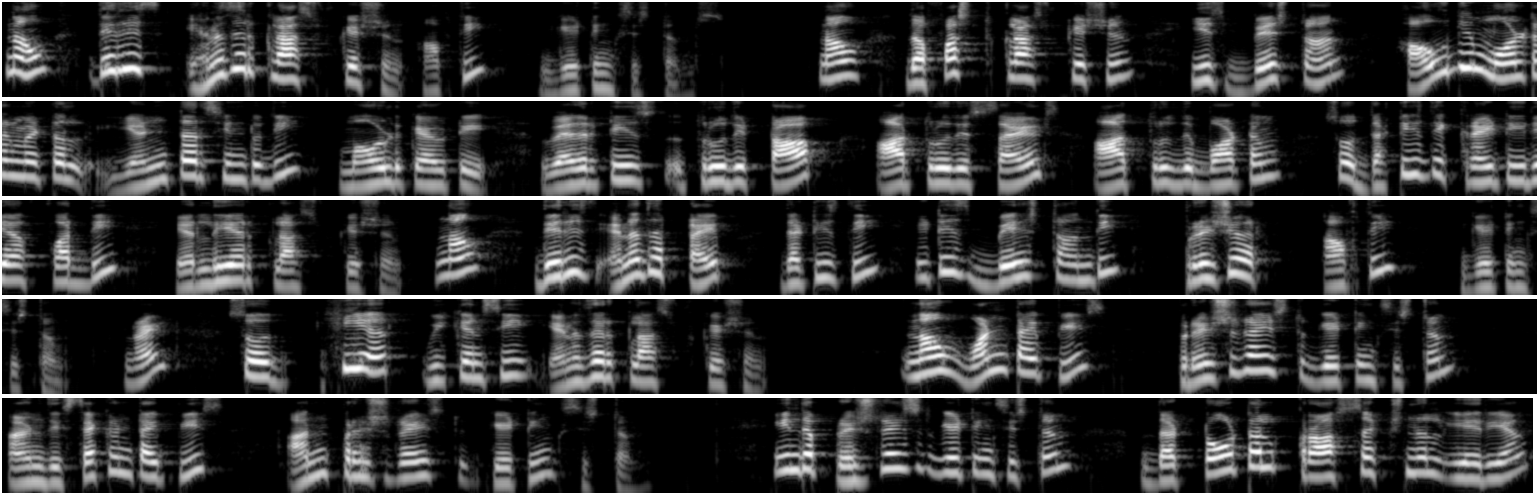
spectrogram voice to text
Now, there is another classification of the gating systems. Now, the first classification is based on how the molten metal enters into the mould cavity whether it is through the top or through the sides or through the bottom. So, that is the criteria for the earlier classification. Now, there is another type that is the it is based on the pressure of the gating system right. So, here we can see another classification. Now, one type is pressurized gating system and the second type is unpressurized gating system. In the pressurized gating system, the total cross sectional area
